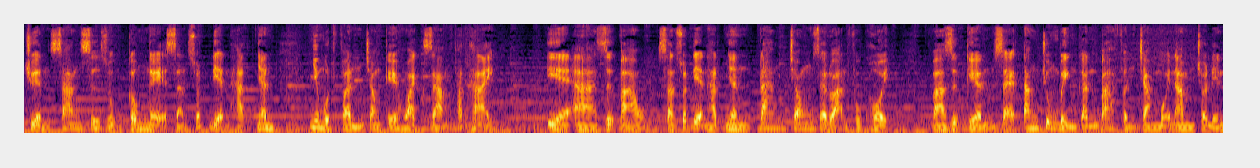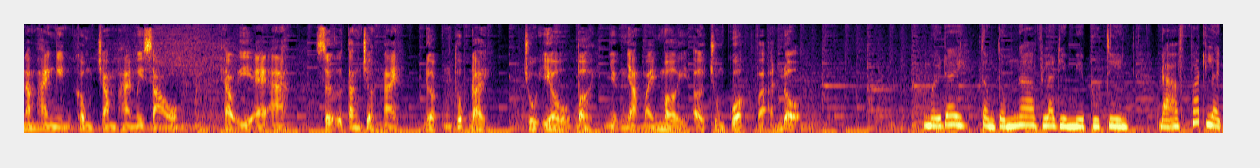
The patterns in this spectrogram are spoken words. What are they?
chuyển sang sử dụng công nghệ sản xuất điện hạt nhân như một phần trong kế hoạch giảm phát thải. IEA dự báo sản xuất điện hạt nhân đang trong giai đoạn phục hồi và dự kiến sẽ tăng trung bình gần 3% mỗi năm cho đến năm 2026. Theo IEA, sự tăng trưởng này được thúc đẩy chủ yếu bởi những nhà máy mới ở Trung Quốc và Ấn Độ. Mới đây, Tổng thống Nga Vladimir Putin đã phát lệnh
